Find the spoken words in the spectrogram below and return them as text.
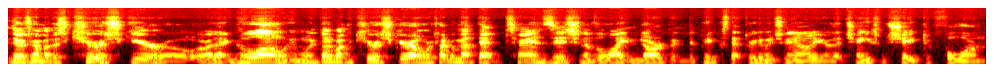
they're talking about this chiaroscuro or that glowing. When we talk about the chiaroscuro, we're talking about that transition of the light and dark that depicts that three dimensionality or that change from shape to form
